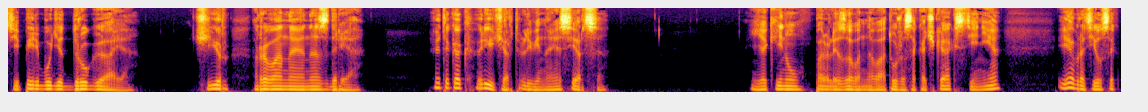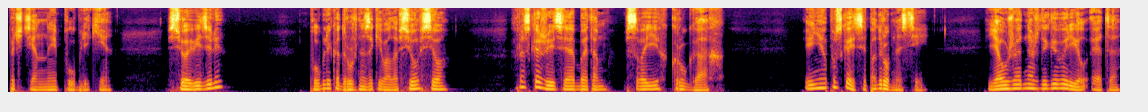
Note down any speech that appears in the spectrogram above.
Теперь будет другая. Чир — рваная ноздря. Это как Ричард — львиное сердце. Я кинул парализованного от ужаса качка к стене и обратился к почтенной публике. «Все видели?» Публика дружно закивала. «Все, все. Расскажите об этом в своих кругах. И не опускайте подробностей. Я уже однажды говорил это,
